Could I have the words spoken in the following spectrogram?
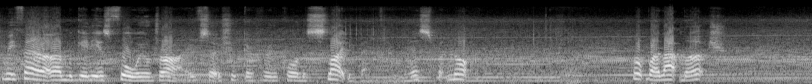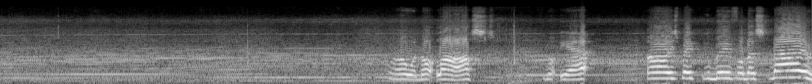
To be fair, that Lamborghini is four-wheel drive, so it should go through the corners slightly better than this, but not, not by that much. Oh, we're not last. Not yet. Oh, he's making a move on us. No!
